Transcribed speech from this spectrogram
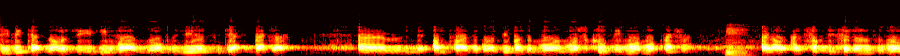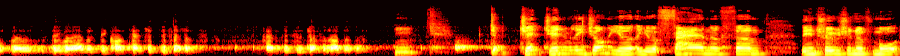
TV technology evolves over the years, gets better, um, umpires are going to be under more and more scrutiny, more and more pressure. And, al- and some decisions will, will they will always be contentious decisions. And this is just another them. G- generally, John, are you are you a fan of um, the intrusion of more?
